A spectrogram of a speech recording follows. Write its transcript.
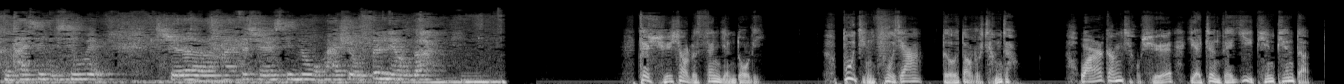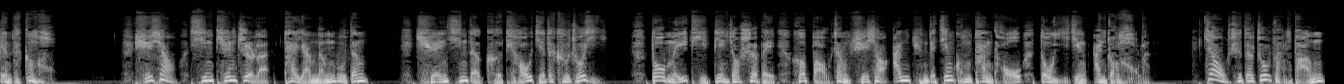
很开心，很欣慰，觉得，在学生心中我们还是有分量的。在学校的三年多里，不仅傅家得到了成长，瓦尔岗小学也正在一天天的变得更好。学校新添置了太阳能路灯，全新的可调节的课桌椅，多媒体电教设备和保障学校安全的监控探头都已经安装好了。教师的周转房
